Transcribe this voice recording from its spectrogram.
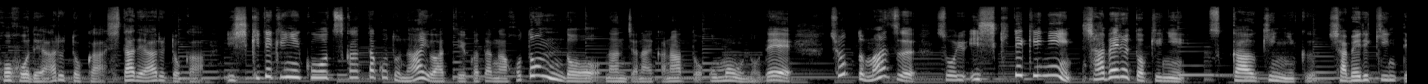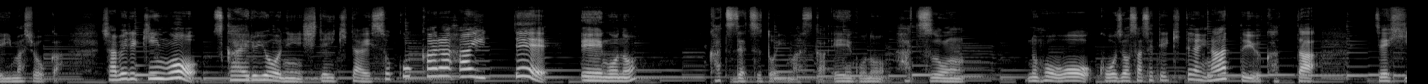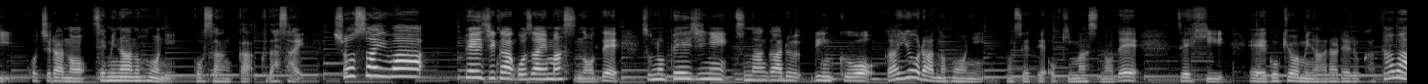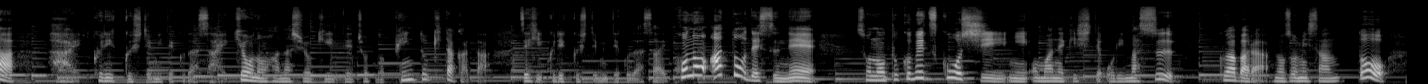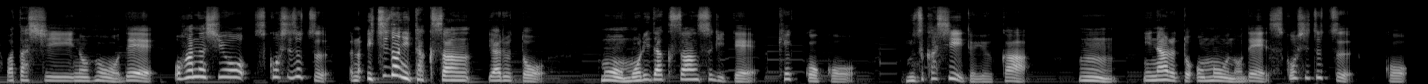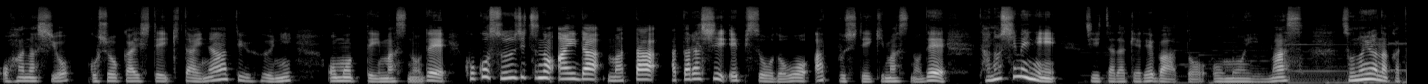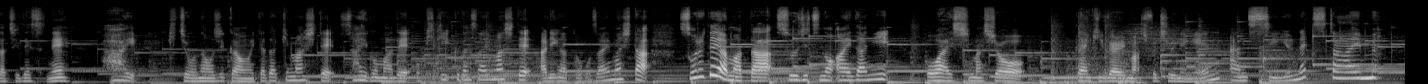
頬であるとか舌であるとか意識的にこう使ったことないわっていう方がほとんどなんじゃないかなと思うのでちょっとまずそういう意識的に喋る時に使う筋肉喋り筋って言いましょうか喋り筋を使えるようにしていきたいそこから入って英語の滑舌といいますか英語の発音の方を向上させていきたいなという方ぜひこちらのセミナーの方にご参加ください。詳細はページがございますのでそのページにつながるリンクを概要欄の方に載せておきますのでぜひ、えー、ご興味のあられる方は、はい、クリックしてみてください。今日のお話を聞いてちょっとピンときた方ぜひクリックしてみてください。この後ですねその特別講師にお招きしております桑原のぞみさんと私の方でお話を少しずつあの一度にたくさんやるともう盛りだくさんすぎて結構こう難しいというか、うん、になると思うので少しずつこうお話をご紹介していきたいなというふうに思っていますのでここ数日の間また新しいエピソードをアップしていきますので楽しみにしていただければと思います。そのような形ですね。はい。貴重なお時間をいただきまして最後までお聴きくださいましてありがとうございました。それではまた数日の間にお会いしましょう。Thank you very much for tuning in and see you next time.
